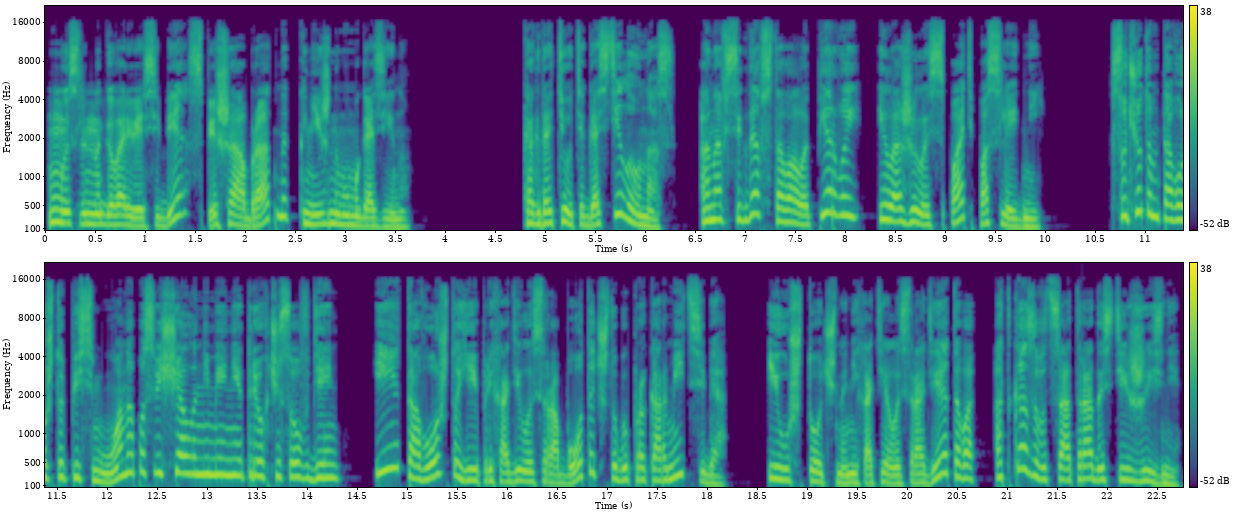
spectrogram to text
мысленно говорю я себе, спеша обратно к книжному магазину. Когда тетя гостила у нас, она всегда вставала первой и ложилась спать последней. С учетом того, что письму она посвящала не менее трех часов в день, и того, что ей приходилось работать, чтобы прокормить себя — и уж точно не хотелось ради этого отказываться от радостей жизни.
